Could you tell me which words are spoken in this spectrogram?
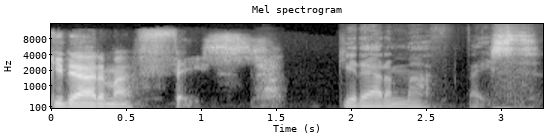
get out of my face. Get out of my face.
